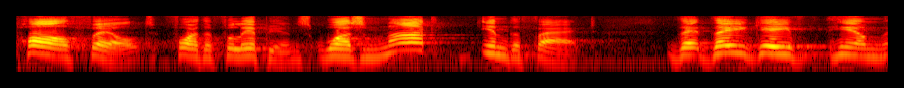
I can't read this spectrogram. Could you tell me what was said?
Paul felt for the Philippians was not in the fact that they gave him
